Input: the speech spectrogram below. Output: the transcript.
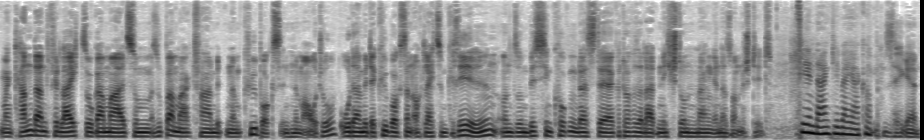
Man kann dann vielleicht sogar mal zum Supermarkt fahren mit einem Kühlbox in einem Auto oder mit der Kühlbox dann auch gleich zum Grillen und so ein bisschen gucken, dass der Kartoffelsalat nicht stundenlang in der Sonne steht. Vielen Dank, lieber Jakob. Sehr gern.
